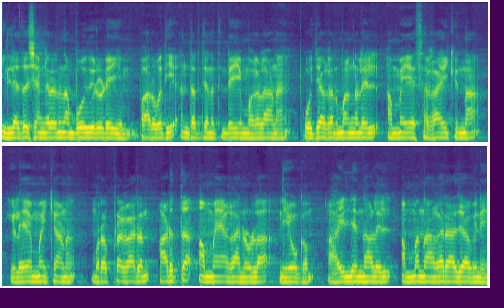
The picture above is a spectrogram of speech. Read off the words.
ഇല്ലത് ശങ്കരൻ നമ്പൂതിരിയുടെയും പാർവതി അന്തർജനത്തിന്റെയും മകളാണ്. പൂജാകർമ്മങ്ങളിൽ അമ്മയെ സഹായിക്കുന്ന ഇളയമ്മയ്ക്കാണ് മുറപ്രകാരം അടുത്ത അമ്മയാകാനുള്ള നിയോഗം. ആയില്യനാളിൽ അമ്മ നാഗരാജാവിനെ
